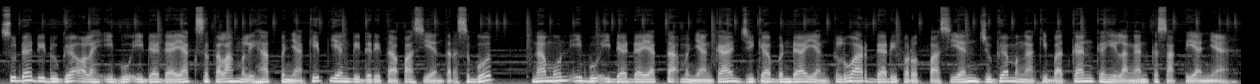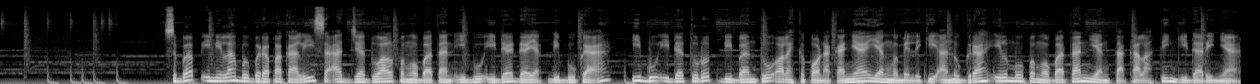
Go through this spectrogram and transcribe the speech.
sudah diduga oleh Ibu Ida Dayak setelah melihat penyakit yang diderita pasien tersebut, namun Ibu Ida Dayak tak menyangka jika benda yang keluar dari perut pasien juga mengakibatkan kehilangan kesaktiannya. Sebab inilah beberapa kali saat jadwal pengobatan Ibu Ida Dayak dibuka, Ibu Ida turut dibantu oleh keponakannya yang memiliki anugerah ilmu pengobatan yang tak kalah tinggi darinya.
